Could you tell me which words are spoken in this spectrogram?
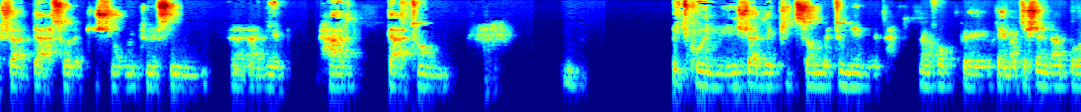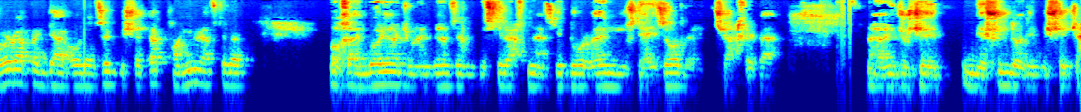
شاید ده سال پیش ما می‌تونستیم هر ده تا بیت کوین می شاید یه پیتزا بدن خب قیمتش انقدر بالا رفت در حال حاضر به شدت پایین رفته و آخرین باری هم که من دیدم زمین رفتن از یه دوره 19 هزار داره چرخه و اینجور که نشون داده میشه که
